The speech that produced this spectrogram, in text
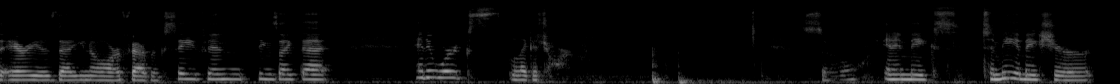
the areas that you know are fabric safe and things like that. And it works like a charm. So and it makes to me it makes your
